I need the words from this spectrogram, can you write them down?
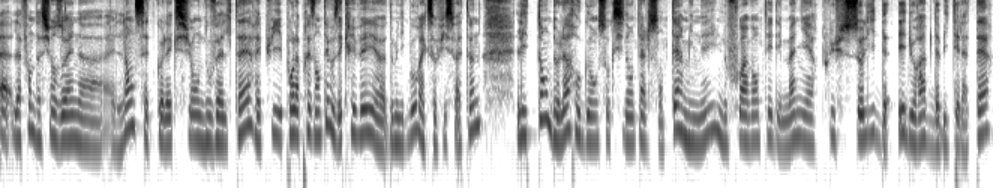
Euh, la Fondation Zoen euh, lance cette collection Nouvelle Terre et puis pour la présenter, vous écrivez, euh, Dominique Bourg avec Sophie Swatten, les temps de l'arrogance occidentale sont terminés, il nous faut inventer des manières plus solides et durables d'habiter la Terre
